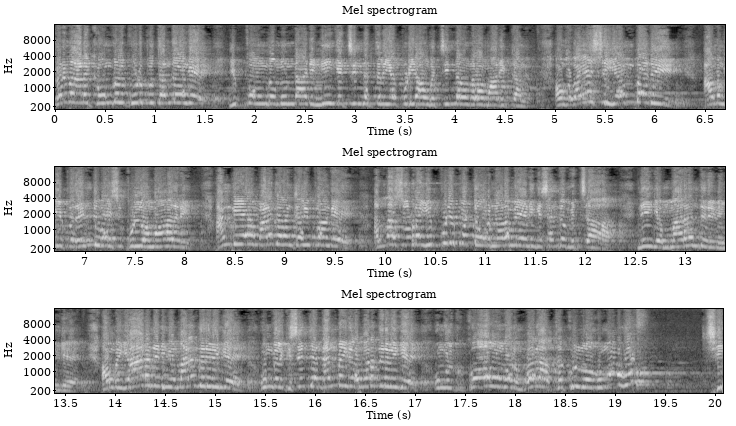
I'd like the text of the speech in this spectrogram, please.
பெருமாளுக்கு உங்களுக்கு உடுப்பு தந்தவங்க இப்போ உங்க முன்னாடி நீங்க சின்னத்துல எப்படி அவங்க சின்னவங்களா மாறிட்டாங்க. அவங்க வயசு எண்பது அவங்க இப்ப ரெண்டு வயசு புள்ள அங்கேயே மனதளம் கழிப்பாங்க. அல்லாஹ் சொல்ற இப்படிப்பட்ட ஒரு நிலைமையை நீங்க சங்கமிச்சா நீங்க மறந்துடுவீங்க. அவங்க யாருன்னு நீங்க மறந்துடுவீங்க? உங்களுக்கு செஞ்ச நன்மைகளை மறந்துடுவீங்க. உங்களுக்கு கோபம் வரும். வரா தக்குள்ள சீ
